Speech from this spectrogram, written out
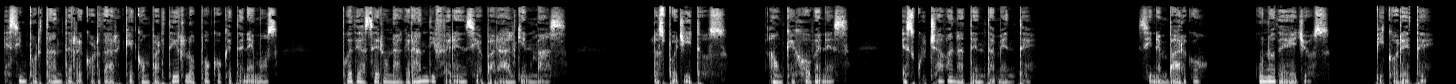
es importante recordar que compartir lo poco que tenemos puede hacer una gran diferencia para alguien más. Los pollitos, aunque jóvenes, escuchaban atentamente. Sin embargo, uno de ellos, Picorete,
